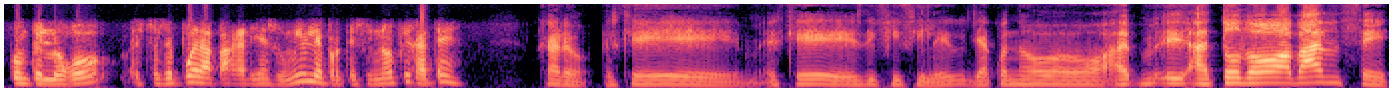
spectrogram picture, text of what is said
con que luego esto se pueda pagar asumible, porque si no, fíjate. Claro, es que es que es difícil, ¿eh? Ya cuando a, eh, todo avance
